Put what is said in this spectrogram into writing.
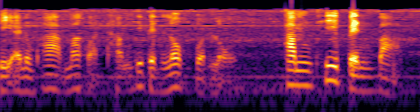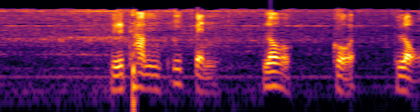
มีอนุภาพมากกว่าธรรมที่เป็นโลภโกรธหลง ธรรมที่เป็นบาป หรือธรรมที่เป็นโลภโกรธหลง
